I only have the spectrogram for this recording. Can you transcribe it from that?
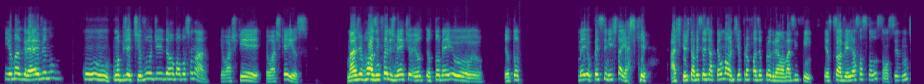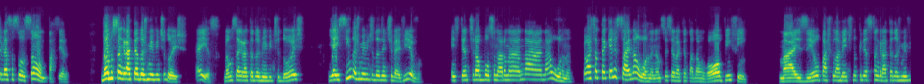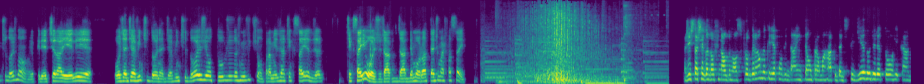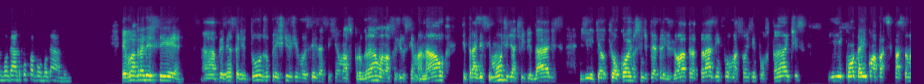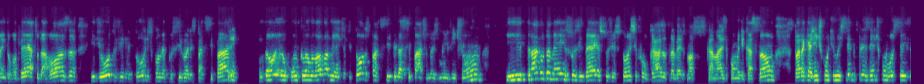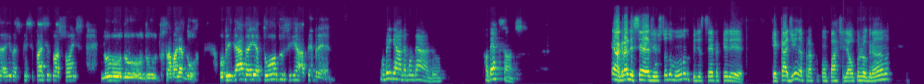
E uma greve no, com, com o objetivo de derrubar o Bolsonaro. Eu acho que, eu acho que é isso. Mas, Rosa, infelizmente, eu, eu tô meio. Eu tô meio pessimista aí. Acho que acho que hoje talvez seja até um mau dia para fazer o programa, mas enfim, eu só vejo essa solução. Se não tiver essa solução, parceiro, vamos sangrar até 2022. É isso. Vamos sangrar até 2022. E aí, se em 2022 a gente estiver vivo, a gente tenta tirar o Bolsonaro na, na, na urna. Eu acho até que ele sai na urna, né? Não sei se ele vai tentar dar um golpe, enfim. Mas eu, particularmente, não queria sangrar até 2022, não. Eu queria tirar ele. Hoje é dia 22, né? Dia 22 de outubro de 2021. Para mim, ele já tinha que sair, já... tinha que sair hoje. Já, já demorou até demais para sair. A gente está chegando ao final do nosso programa. Eu queria convidar, então, para uma rápida despedida o diretor Ricardo Bogado. Por favor, Bogado. Eu vou agradecer a presença de todos, o prestígio de vocês assistindo o nosso programa, o nosso giro semanal, que traz esse monte de atividades de, que, que ocorre no Sindicato RJ, traz informações importantes e conta aí com a participação aí do Roberto, da Rosa e de outros diretores, quando é possível eles participarem. Então, eu conclamo novamente que todos participem da CIPAT 2021 e tragam também suas ideias, sugestões, se for o caso, através dos nossos canais de comunicação, para que a gente continue sempre presente com vocês aí nas principais situações do, do, do, do trabalhador. Obrigado aí a todos e até breve. Obrigada, Bugado. Roberto Santos. É, agradecer a gente, todo mundo, pedir sempre aquele recadinho né, para compartilhar o programa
